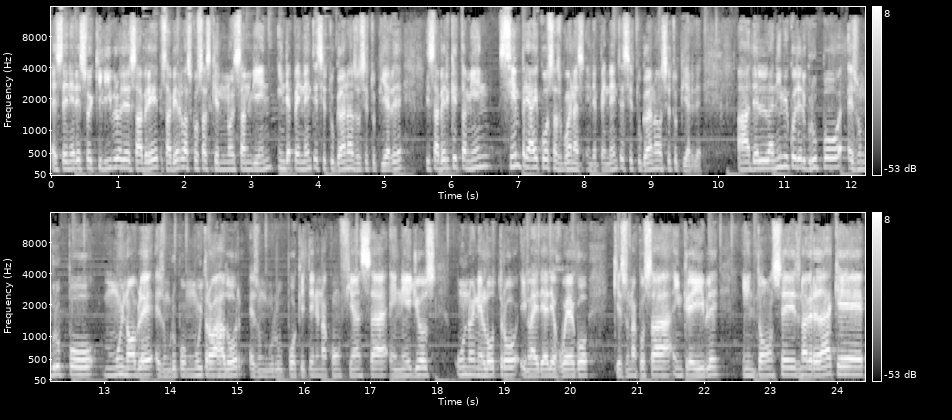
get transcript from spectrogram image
es tener ese equilibrio de saber, saber las cosas que no están bien, independiente si tú ganas o si tú pierdes, y saber que también siempre hay cosas buenas, independiente si tú ganas o si tú pierdes. Ah, del anímico del grupo es un grupo muy noble, es un grupo muy trabajador, es un grupo que tiene una confianza en ellos, uno en el otro, en la idea de juego, que es una cosa increíble. Entonces, la verdad que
